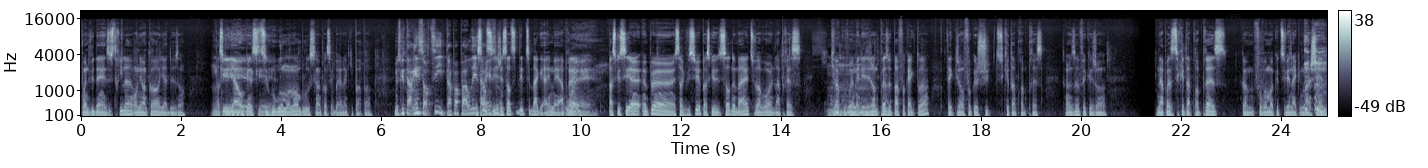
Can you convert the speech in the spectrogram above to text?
Point de vue de l'industrie, là, on est encore il y a deux ans. Parce qu'il n'y a aucun. Si tu googles mon nom, bro, c'est encore ces bails-là qui parlent. Mais est-ce que t'as rien sorti? T'as pas parlé J'ai rien sorti, j'ai sorti des petits bagailles, mais après. Ouais. Parce que c'est un, un peu un cercle vicieux, parce que tu sors de bail, tu vas avoir de la presse qui va couvrir. Mais les gens de presse ne veulent pas fuck avec toi. Fait que genre, faut que je- tu crées ta propre presse. Dire? Fait que genre. Mais après, si tu crées ta propre presse, comme faut vraiment que tu viennes avec une machine.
